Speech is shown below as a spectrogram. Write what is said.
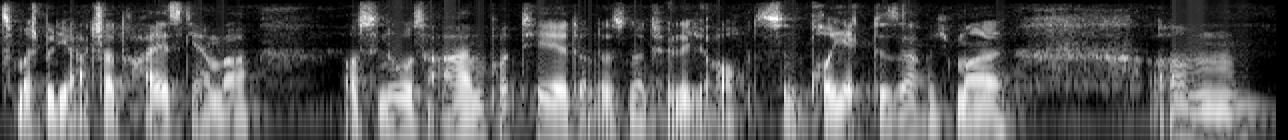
zum Beispiel die Archer 3 die haben wir aus den USA importiert und das ist natürlich auch, das sind Projekte, sag ich mal. Ähm,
